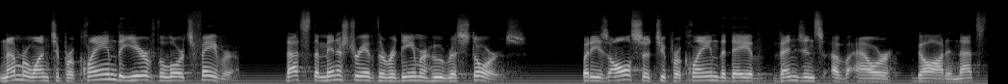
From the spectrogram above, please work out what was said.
Number one, to proclaim the year of the Lord's favor. That's the ministry of the Redeemer who restores. But he's also to proclaim the day of vengeance of our God, and that's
